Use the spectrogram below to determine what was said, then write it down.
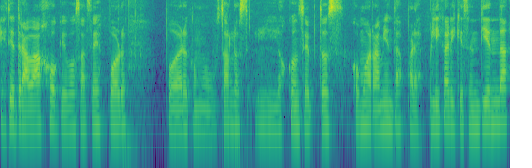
este trabajo que vos haces por poder como usar los, los conceptos como herramientas para explicar y que se entienda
